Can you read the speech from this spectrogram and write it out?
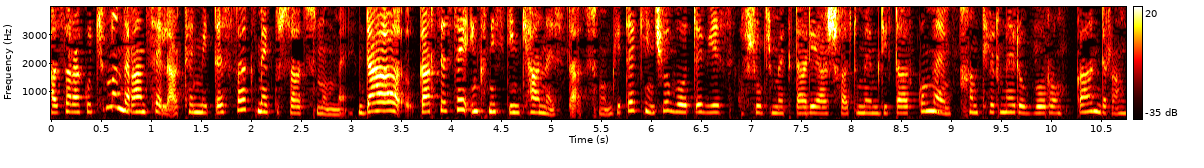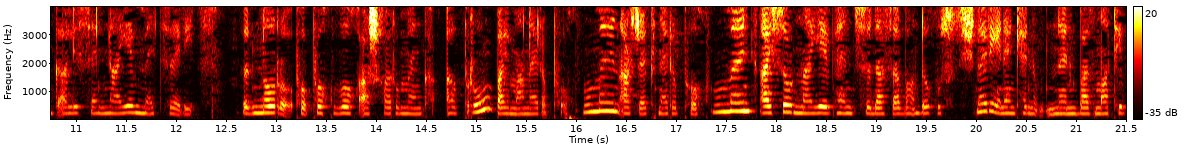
Հասարակությունը նրանց էլ արդեն մի տեսակ մեկուսացնում է։ Դա կարծես թե ինքնիստինքյան է ստացվում։ Գիտեք ինչու, որտեվ ես շուրջ 1 տարի աշխատում եմ, դիտարկում եմ խնդիրները, որոնք կան, դրանք գալիս են նաև մեծերից նոր փոփոխվող աշխարհում ենք ապրում, պայմանները փոխվում են, արժեքները փոխվում են։ Այսօր նաև հենց դասավանդող ուսուցիչները իրենք են ունեն բազմաթիվ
